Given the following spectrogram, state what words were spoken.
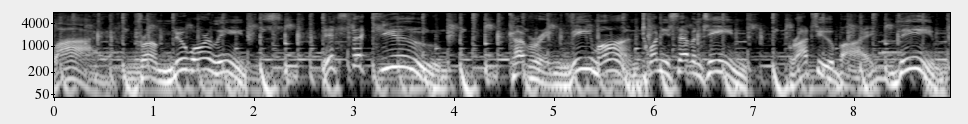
Live from New Orleans, it's theCUBE. Covering VeeamON 2017. Brought to you by Veeam.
